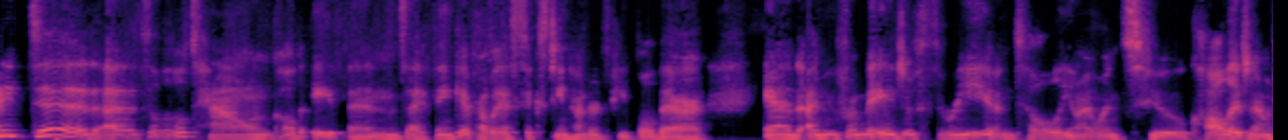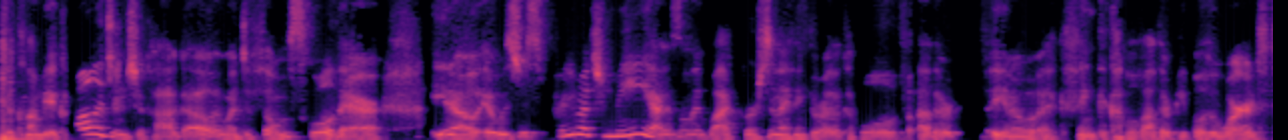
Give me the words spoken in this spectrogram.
I did. Uh, it's a little town called Athens. I think it probably has 1,600 people there. And I mean, from the age of three until, you know, I went to college and I went to Columbia College in Chicago. I went to film school there. You know, it was just pretty much me. I was the only black person. I think there were a couple of other, you know, I think a couple of other people who weren't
